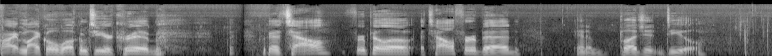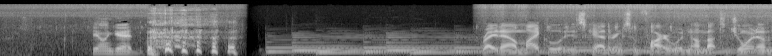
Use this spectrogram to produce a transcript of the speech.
All right, Michael, welcome to your crib. We got a towel for a pillow, a towel for a bed, and a budget deal. Feeling good. Right now, Michael is gathering some firewood, and I'm about to join him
